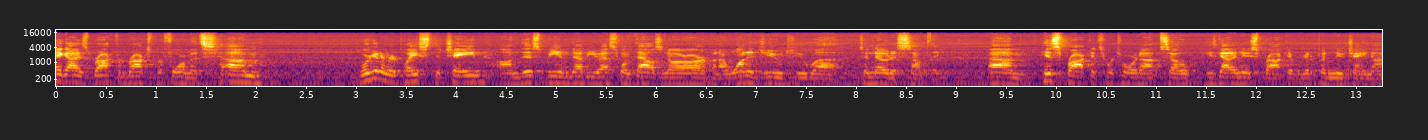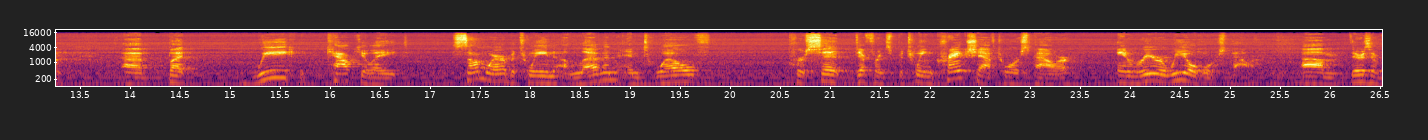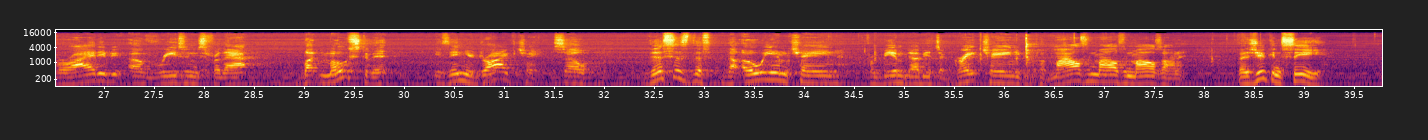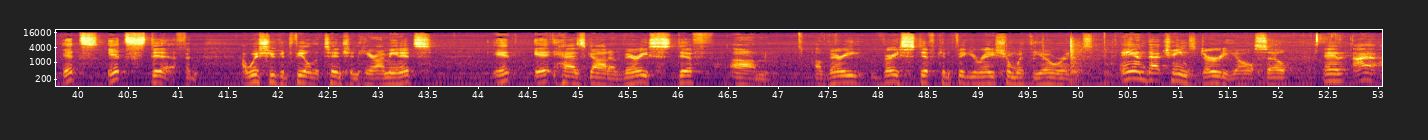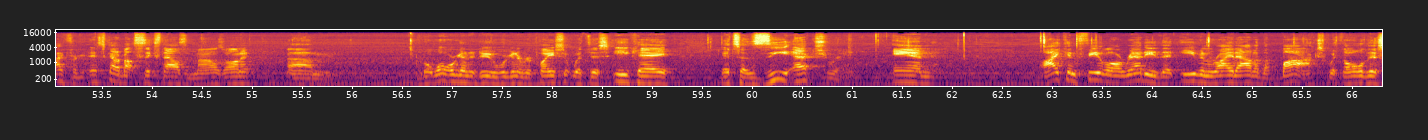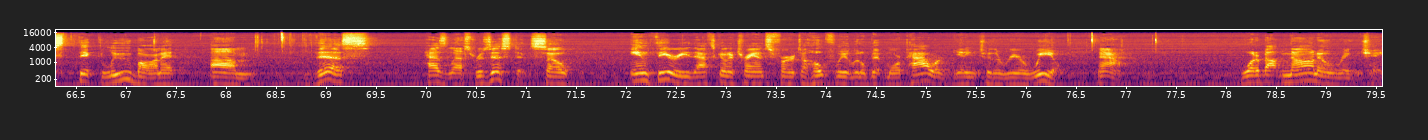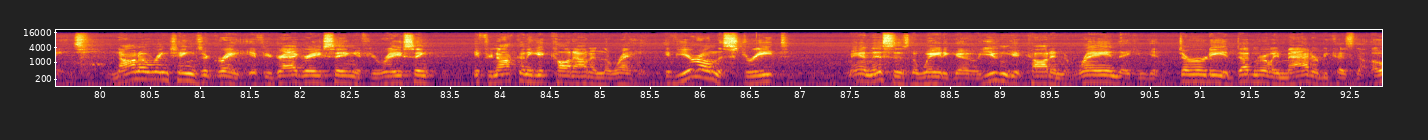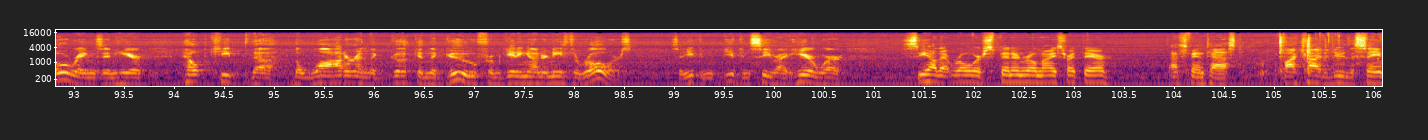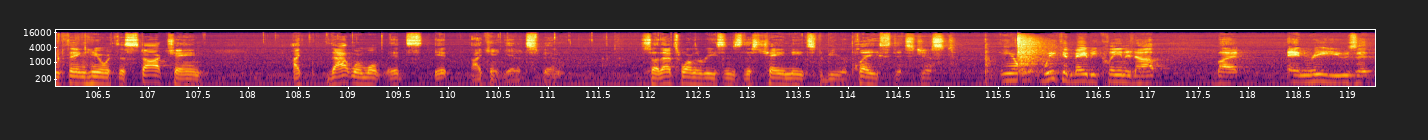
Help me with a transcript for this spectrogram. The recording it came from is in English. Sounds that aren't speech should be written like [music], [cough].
Hey guys, Brock from Brock's Performance. Um, we're going to replace the chain on this BMW S1000RR, but I wanted you to uh, to notice something. Um, his sprockets were torn up, so he's got a new sprocket. We're going to put a new chain on. Uh, but we calculate somewhere between 11 and 12 percent difference between crankshaft horsepower and rear wheel horsepower. Um, there's a variety of reasons for that but most of it is in your drive chain. So this is the, the OEM chain from BMW. It's a great chain. You can put miles and miles and miles on it. But as you can see, it's it's stiff, and I wish you could feel the tension here. I mean, it's it it has got a very stiff, um, a very very stiff configuration with the O-rings, and that chain's dirty also. And I, I forget, it's got about 6,000 miles on it. Um, but what we're going to do, we're going to replace it with this EK. It's a ZX ring. And I can feel already that even right out of the box with all this thick lube on it, um, this has less resistance. So in theory, that's going to transfer to hopefully a little bit more power getting to the rear wheel. Now, what about non-O-ring chains? Non-O-ring chains are great if you're drag racing, if you're racing, if you're not going to get caught out in the rain. If you're on the street, man, this is the way to go. You can get caught in the rain, they can get dirty. It doesn't really matter because the O-rings in here help keep the, the water and the gook and the goo from getting underneath the rollers. So you can you can see right here where, see how that roller's spinning real nice right there? That's fantastic. If I try to do the same thing here with the stock chain, I, that one won't, it's, it, I can't get it to spin. So that's one of the reasons this chain needs to be replaced. It's just, you know, we could maybe clean it up, but, and reuse it,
